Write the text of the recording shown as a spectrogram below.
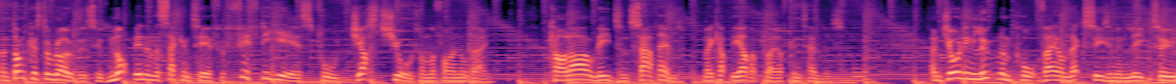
and Doncaster Rovers, who've not been in the second tier for 50 years, fall just short on the final day. Carlisle, Leeds and Southend make up the other playoff contenders. And joining Luton and Port Vale next season in League Two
